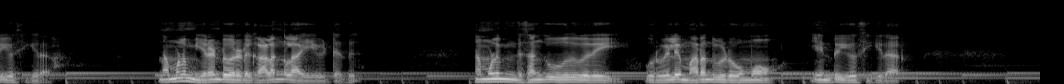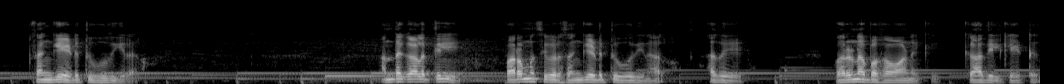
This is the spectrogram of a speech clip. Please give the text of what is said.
யோசிக்கிறார். நம்மளும் இரண்டு வருட காலங்கள் ஆகிவிட்டது நம்மளும் இந்த சங்கு ஊதுவதை ஒருவேளை மறந்து விடுவோமோ என்று யோசிக்கிறார். சங்கை எடுத்து ஊதுகிறார். அந்த காலத்தில் பரமசிவர் சங்கு எடுத்து ஊதினால் அது வருண பகவானுக்கு காதில் கேட்டு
